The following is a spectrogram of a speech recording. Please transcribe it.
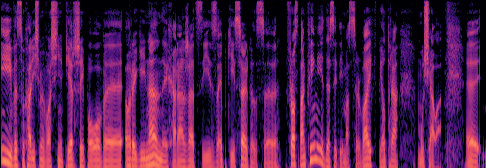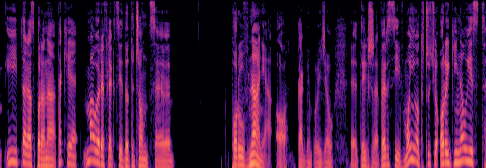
I wysłuchaliśmy właśnie pierwszej połowy oryginalnych aranżacji z epki Circles e, Frostpunk Theme The City Must Survive Piotra Musiała. E, I teraz pora na takie małe refleksje dotyczące porównania, o, tak bym powiedział, e, tychże wersji. W moim odczuciu oryginał jest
